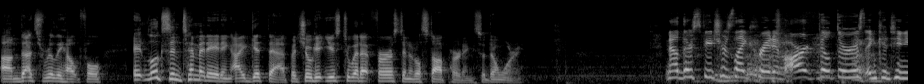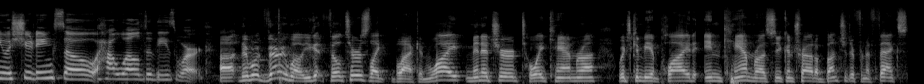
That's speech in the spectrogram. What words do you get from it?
Um, that's really helpful. It looks intimidating, I get that, but you'll get used to it at first and it'll stop hurting, so don't worry. Now, there's features like creative art filters and continuous shooting. So, how well do these work? Uh, they work very well. You get filters like black and white, miniature, toy camera, which can be applied in camera so you can try out a bunch of different effects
